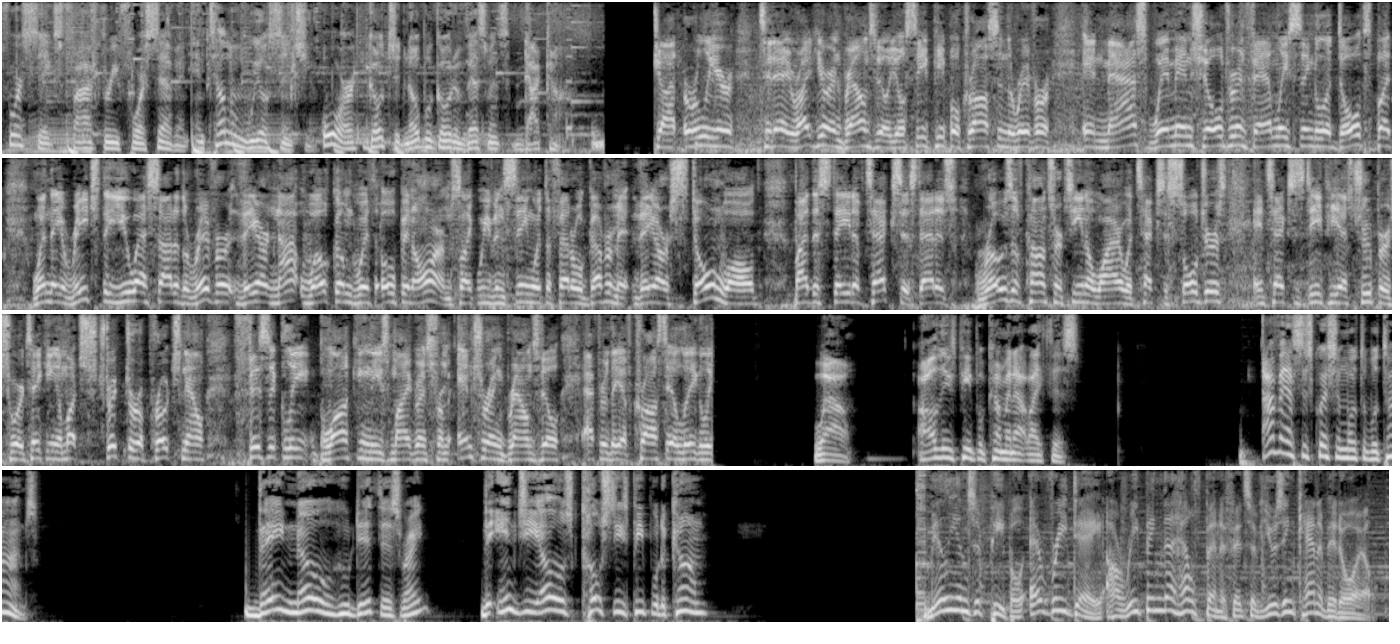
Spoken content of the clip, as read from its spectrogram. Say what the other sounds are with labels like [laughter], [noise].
646 5347 and tell them we'll send you. Or go to noblegoldinvestments.com shot earlier today right here in Brownsville. You'll see people crossing the river in mass, women, children, families, single adults. But when they reach the U.S. side of the river, they are not welcomed with open arms like we've been seeing with the federal government. They are stonewalled by the state of Texas. That is rows of concertina wire with Texas soldiers and Texas DPS troopers who are taking a much stricter approach now, physically blocking these migrants from entering Brownsville after they have crossed illegally. Wow all these people coming out like this. I've asked this question multiple times. They know who did this, right? The NGOs coach these people to come. Millions of people every day are reaping the health benefits of using cannabis oil,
